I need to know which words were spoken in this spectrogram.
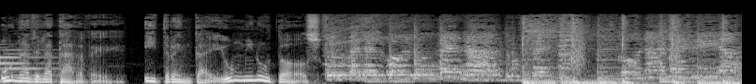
Una de la tarde y 31 minutos. Súbele el volumen a tu fe, con alegría.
